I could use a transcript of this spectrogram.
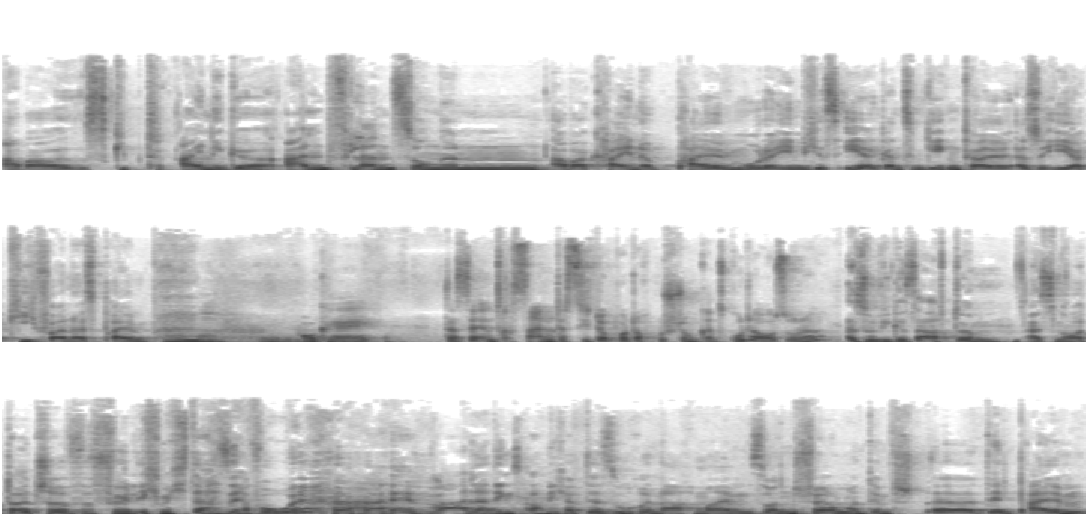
aber es gibt einige Anpflanzungen, aber keine Palmen oder ähnliches. Eher ganz im Gegenteil, also eher Kiefern als Palmen. Mm, okay. Das ist ja interessant. Das sieht aber doch bestimmt ganz gut aus, oder? Also wie gesagt, ähm, als Norddeutsche fühle ich mich da sehr wohl. Ah. Ich war allerdings auch nicht auf der Suche nach meinem Sonnenschirm und dem, äh, den Palmen,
